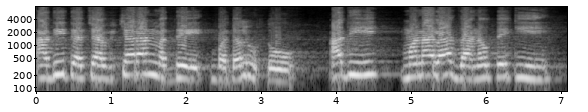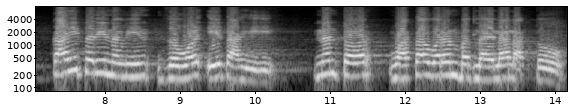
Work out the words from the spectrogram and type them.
आधी त्याच्या विचारांमध्ये बदल होतो. आधी मनाला जाणवते की काहीतरी नवीन जवळ येत आहे. नंतर वातावरण बदलायला लागतो.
